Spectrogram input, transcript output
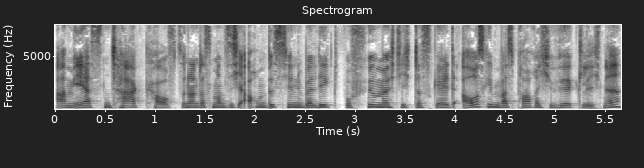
am ersten Tag kauft, sondern dass man sich auch ein bisschen überlegt, wofür möchte ich das Geld ausgeben, was brauche ich wirklich. Ne?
